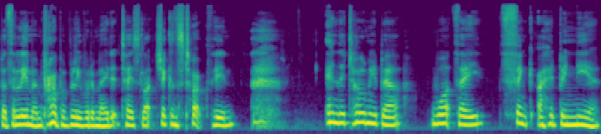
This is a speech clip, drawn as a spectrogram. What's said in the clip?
but the lemon probably would have made it taste like chicken stock then. And they told me about what they think I had been near.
